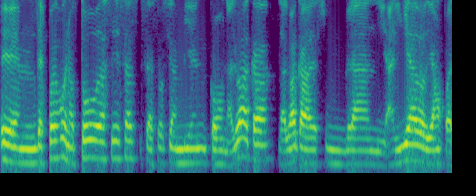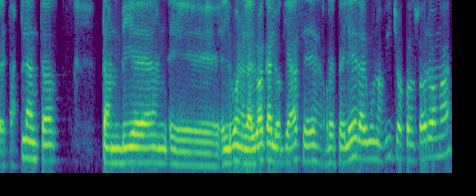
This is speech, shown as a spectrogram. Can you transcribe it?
Em, después, bueno, todas esas se asocian bien con albahaca. La albahaca es un gran aliado, digamos, para estas plantas. También, eh, el, bueno, la albahaca lo que hace es repeler algunos bichos con su aroma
